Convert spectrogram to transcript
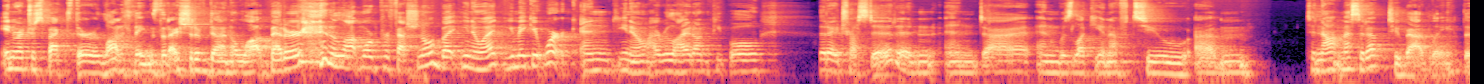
in retrospect, there are a lot of things that I should have done a lot better and a lot more professional, but you know what? You make it work. And you know, I relied on people that I trusted and and uh, and was lucky enough to um, to not mess it up too badly. The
